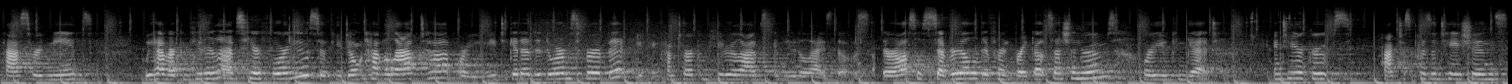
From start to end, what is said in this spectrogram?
password needs. We have our computer labs here for you, so if you don't have a laptop or you need to get out of dorms for a bit, you can come to our computer labs and utilize those. There are also several different breakout session rooms where you can get into your groups, practice presentations,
